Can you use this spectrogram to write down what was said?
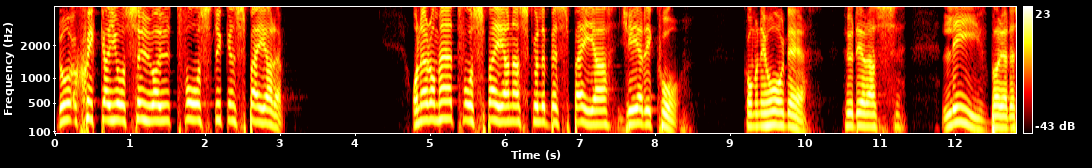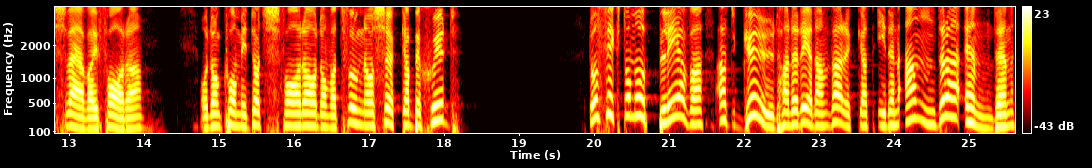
då skickar Josua ut två stycken spejare. Och när de här två spejarna skulle bespeja Jeriko, kommer ni ihåg det? Hur deras liv började sväva i fara och de kom i dödsfara och de var tvungna att söka beskydd. Då fick de uppleva att Gud hade redan verkat i den andra änden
